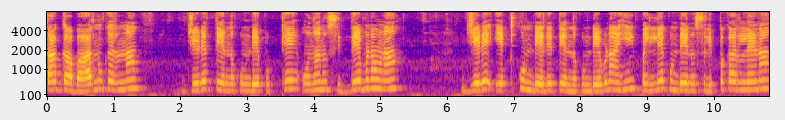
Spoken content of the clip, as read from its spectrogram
ਧਾਗਾ ਬਾਹਰ ਨੂੰ ਕਰਨਾ, ਜਿਹੜੇ ਤਿੰਨ ਕੁੰਡੇ ਪੁੱਠੇ ਉਹਨਾਂ ਨੂੰ ਸਿੱਧੇ ਬਣਾਉਣਾ। ਜਿਹੜੇ ਇੱਕ ਕੁੰਡੇ ਦੇ ਤਿੰਨ ਕੁੰਡੇ ਬਣਾਏ ਸੀ ਪਹਿਲੇ ਕੁੰਡੇ ਨੂੰ ਸਲਿੱਪ ਕਰ ਲੈਣਾ,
